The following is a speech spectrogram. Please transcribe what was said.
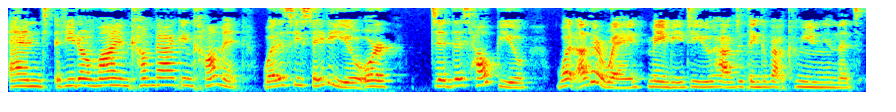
And if you don't mind, come back and comment. What does he say to you? Or did this help you? What other way, maybe, do you have to think about communion that's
